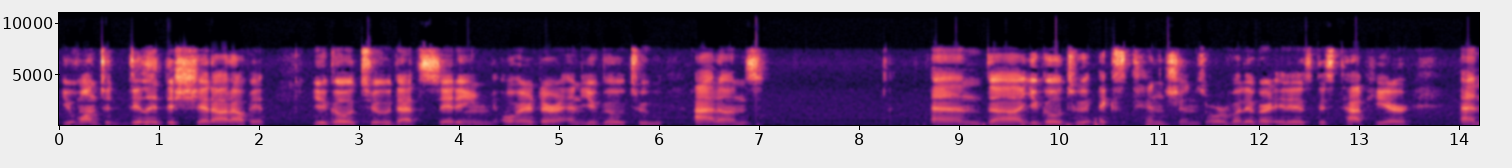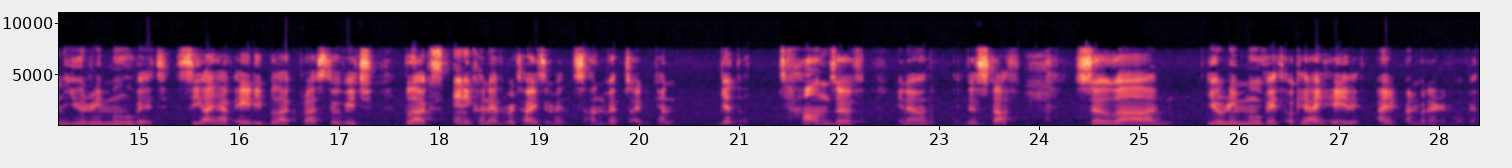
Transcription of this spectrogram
You want to delete the shit out of it. You go to that setting over there and you go to add-ons and uh, you go to extensions or whatever it is this tab here and you remove it. See I have Adblock Plus 2 which blocks any kind of advertisements on website. You can get tons of you know this stuff. So uh, you remove it. Okay I hate it. I, I'm gonna remove it.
